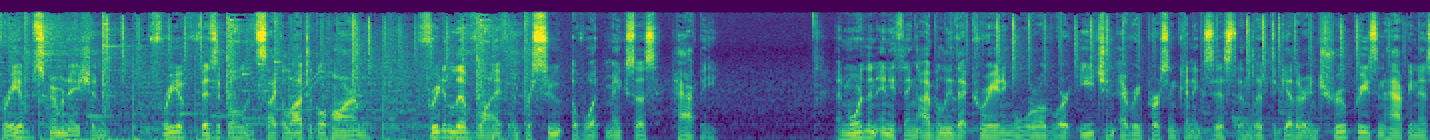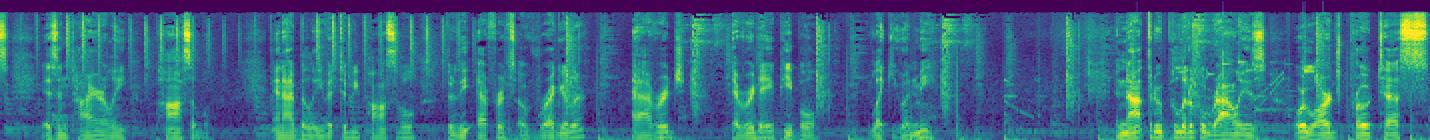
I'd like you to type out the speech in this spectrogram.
free of discrimination, free of physical and psychological harm, free to live life in pursuit of what makes us happy. And more than anything, I believe that creating a world where each and every person can exist and live together in true peace and happiness is entirely possible. And I believe it to be possible through the efforts of regular, average, everyday people like you and me. And not through political rallies or large protests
